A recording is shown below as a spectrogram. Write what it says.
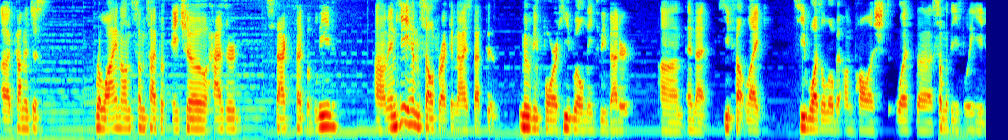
uh, kind of just relying on some type of HO hazard stack type of lead. Um, and he himself recognized that the, moving forward, he will need to be better, um, and that he felt like he was a little bit unpolished with uh, some of these lead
